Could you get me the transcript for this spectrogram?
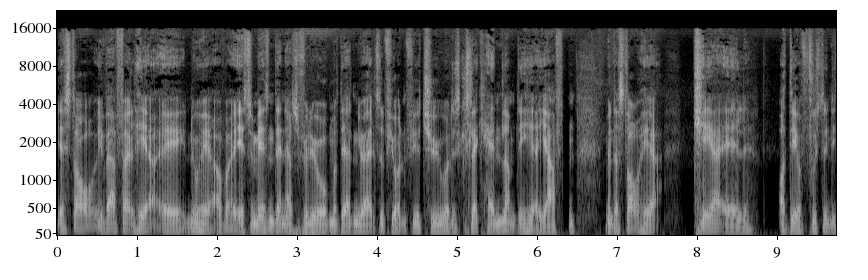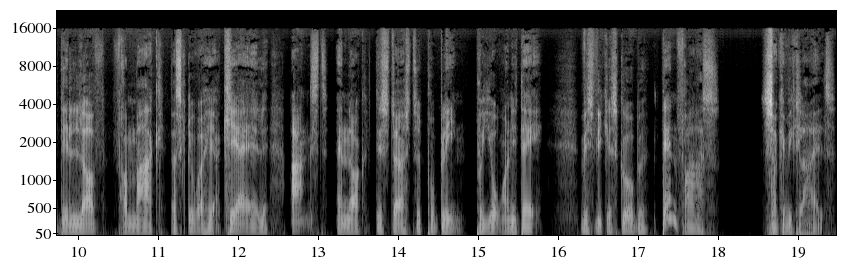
Jeg står i hvert fald her, øh, nu her, og sms'en den er selvfølgelig åben, og det er den jo altid 1424, og det skal slet ikke handle om det her i aften. Men der står her, kære alle, og det er jo fuldstændig, det love fra Mark, der skriver her, kære alle, angst er nok det største problem på jorden i dag. Hvis vi kan skubbe den fra os, så kan vi klare alt.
